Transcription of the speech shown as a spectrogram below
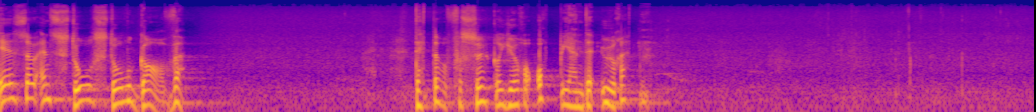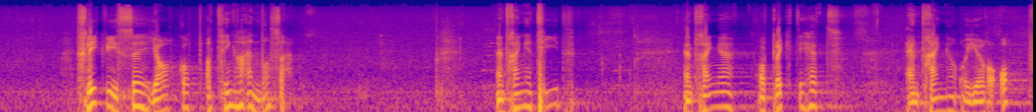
Esau en stor, stor gave. Dette forsøker å gjøre opp igjen det uretten. Slik viser Jakob at ting har endret seg. En trenger tid. En trenger oppriktighet. En trenger å gjøre opp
